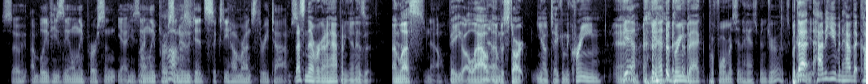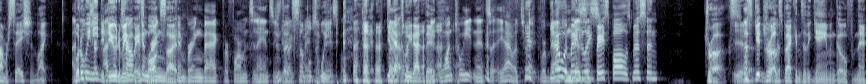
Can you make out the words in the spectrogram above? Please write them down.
So I believe he's the only person. Yeah, he's the only person who did 60 home runs three times. That's never going to happen again, is it? Unless No. they allow them to start, you know, taking the cream. And, Yeah, you had to bring back performance enhancement drugs. But that, how do you even have that conversation? Like, I what do we need to do to make Trump baseball can bring, exciting? Can bring back performance enhancing Just that drugs. simple tweet. Major League Baseball. Get that tweet out there. One tweet and it's uh, yeah, that's right. We're You back know what in Major business. League Baseball is missing? Drugs. Let's get drugs back into the game and go from there.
